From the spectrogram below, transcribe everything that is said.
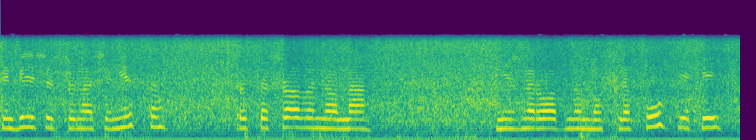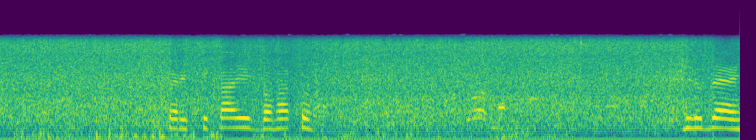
Тим більше, що наше місто розташовано на міжнародному шляху, який пересікають багато людей,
